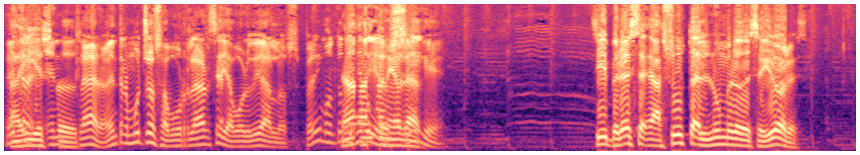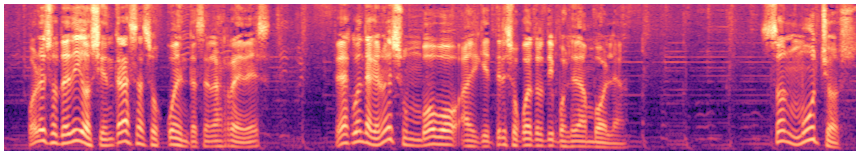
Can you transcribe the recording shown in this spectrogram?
Ahí en- eso... claro, entran muchos a burlarse y a boludearlos, pero hay un montón No, de gente no, que los hablar. sigue. Sí, pero ese asusta el número de seguidores. Por eso te digo, si entras a sus cuentas en las redes, te das cuenta que no es un bobo al que tres o cuatro tipos le dan bola. Son muchos.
